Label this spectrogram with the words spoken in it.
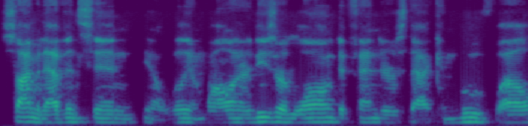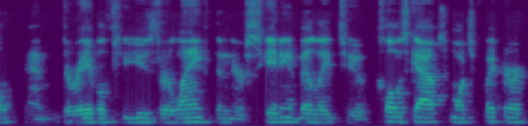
Simon Edvinsson, you know, William Wallinder. These are long defenders that can move well, and they're able to use their length and their skating ability to close gaps much quicker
